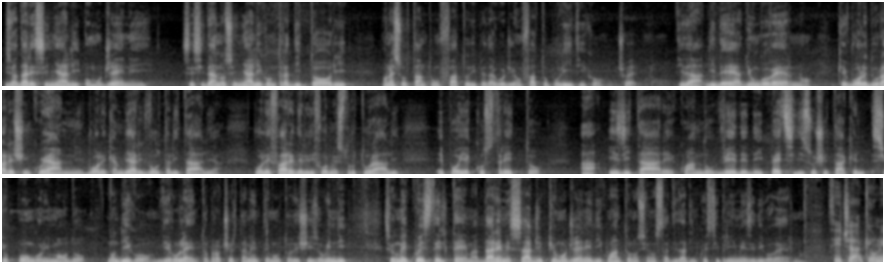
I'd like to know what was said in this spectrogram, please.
bisogna dare segnali omogenei. Se si danno segnali contraddittori non è soltanto un fatto di pedagogia, è un fatto politico, cioè ti dà l'idea di un governo che vuole durare cinque anni, vuole cambiare il volto all'Italia, vuole fare delle riforme strutturali e poi è costretto a esitare quando vede dei pezzi di società che si oppongono in modo, non dico virulento, però certamente molto deciso. Quindi secondo me questo è il tema, dare messaggi più omogenei di quanto non siano stati dati in questi primi mesi di governo. Sì, c'è anche un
